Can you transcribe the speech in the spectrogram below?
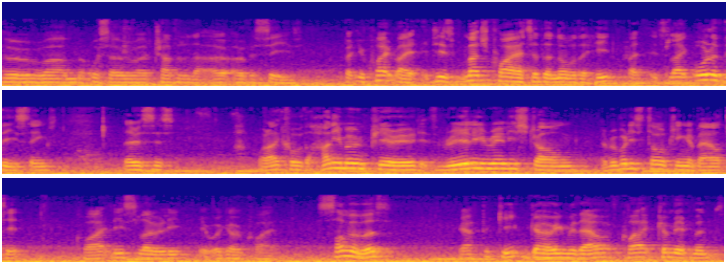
who um, also travel overseas. But you're quite right. It is much quieter than all the heat. But it's like all of these things. There is this what I call the honeymoon period. It's really, really strong. Everybody's talking about it. Quietly, slowly, it will go quiet. Some of us, we have to keep going with our quiet commitments,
